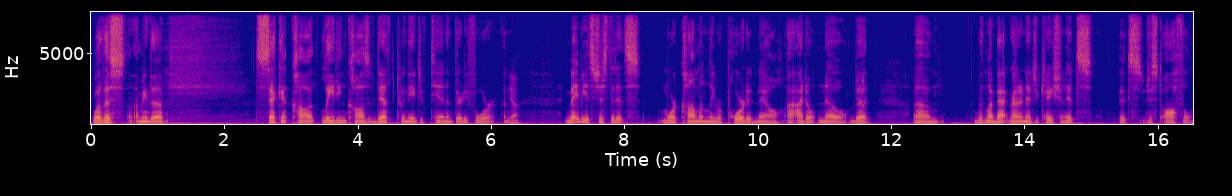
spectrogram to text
Well, this, I mean, the second cause, leading cause of death between the age of 10 and 34. Yeah. Maybe it's just that it's more commonly reported now. I, I don't know, but um, with my background in education, it's it's just awful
